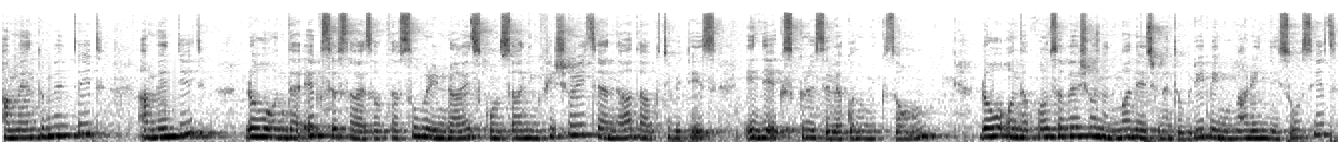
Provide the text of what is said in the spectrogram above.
amended, amended law on the exercise of the sovereign rights concerning fisheries and other activities in the exclusive economic zone, law on the conservation and management of living marine resources,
